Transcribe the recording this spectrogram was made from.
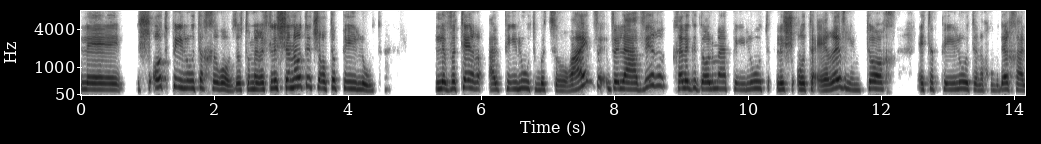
לשעות פעילות אחרות, זאת אומרת לשנות את שעות הפעילות, לוותר על פעילות בצהריים ולהעביר חלק גדול מהפעילות לשעות הערב, למתוח את הפעילות, אנחנו בדרך כלל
